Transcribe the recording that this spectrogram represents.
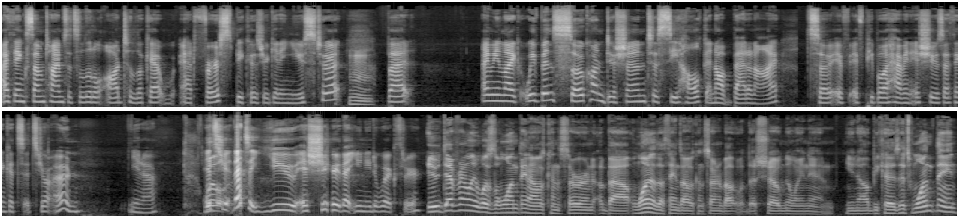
I think sometimes it's a little odd to look at at first because you're getting used to it. But I mean, like we've been so conditioned to see Hulk and not bat an eye. So if if people are having issues, I think it's it's your own. You know, Well- it's your, that's a you issue that you need to work through. It definitely was the one thing I was concerned about. One of the things I was concerned about with this show going in, you know, because it's one thing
